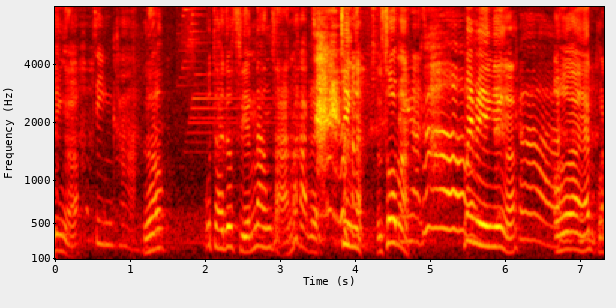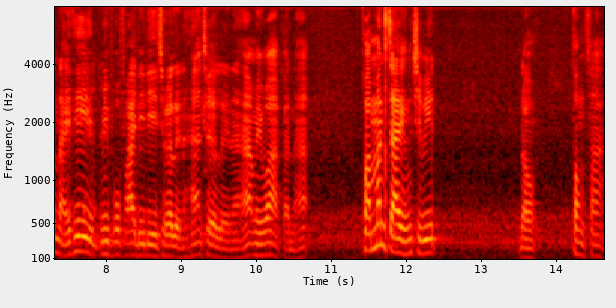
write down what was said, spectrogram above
จริงเหรอจริงค่ะเหรออุยตายเธอเสียงน่าสงสารมากเลย จริงอะหรือส้มจริอะงค่ะ ไม่มีจริงๆเหรอ ค่ะ เออ งั้นคนไหนที่มีโปรไฟล์ดีๆ เชิญเลยนะฮะ เชิญเลยนะฮะ ไม่ว่ากันนะฮะ ความมั่นใจของชีวิต เราต้องสร้าง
